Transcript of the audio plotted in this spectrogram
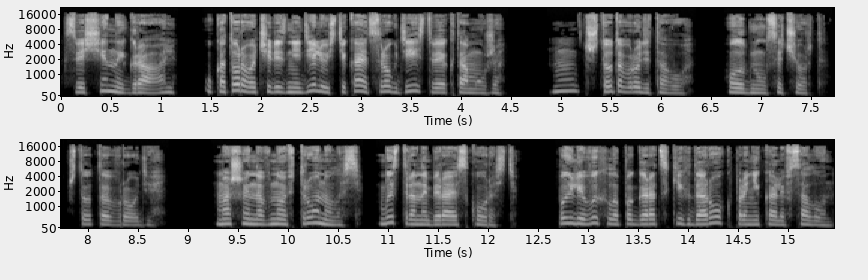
Священный Грааль? У которого через неделю истекает срок действия к тому же. «Что-то вроде того», — улыбнулся черт. «Что-то вроде». Машина вновь тронулась, быстро набирая скорость. Пыли выхлопы городских дорог проникали в салон.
